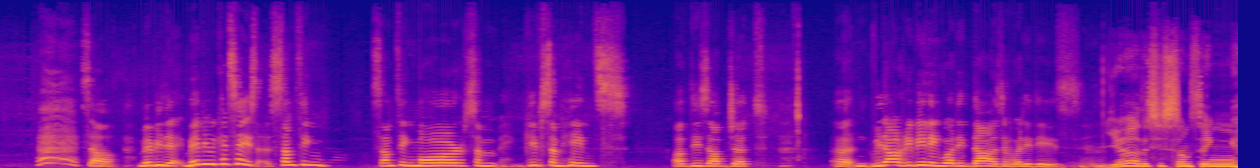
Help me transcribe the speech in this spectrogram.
so maybe the, maybe we can say something something more. Some give some hints of this object uh, without revealing what it does and what it is. Yeah, this is something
